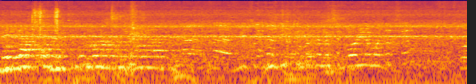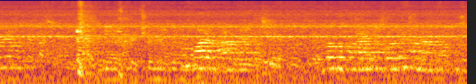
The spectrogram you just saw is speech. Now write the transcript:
মেন রাস্তা ভিত্তি করে সেখানে খুব ভালো ভালো লাগছে। এবং সবাইকে বলে শোনা যাচ্ছে।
